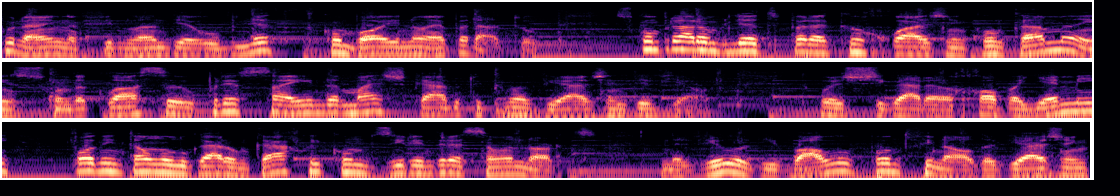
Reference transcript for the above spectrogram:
Porém, na Finlândia, o bilhete de comboio não é barato. Se comprar um bilhete para carruagem com cama em segunda classe, o preço sai ainda mais caro do que uma viagem de avião. Depois de chegar a Rovaniemi, pode então alugar um carro e conduzir em direção a norte. Na vila de Ivalo, ponto final da viagem,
